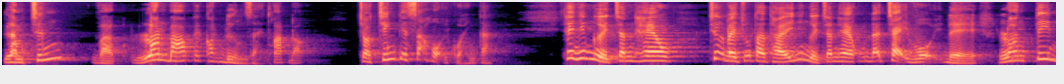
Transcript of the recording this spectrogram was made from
làm chứng và loan báo cái con đường giải thoát đó cho chính cái xã hội của anh ta. Thế những người chăn heo, trước đây chúng ta thấy những người chăn heo cũng đã chạy vội để loan tin.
